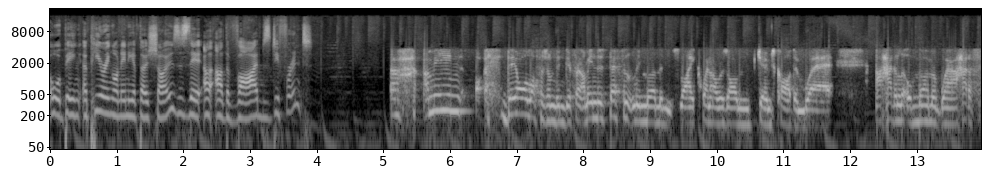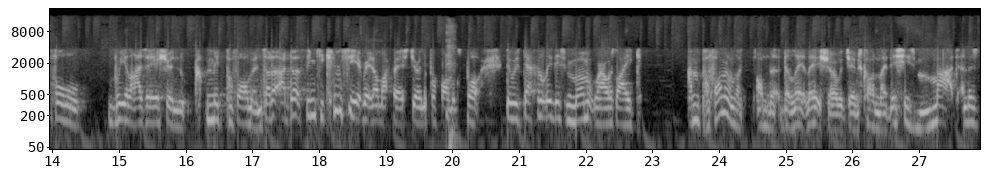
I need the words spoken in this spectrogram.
or being appearing on any of those shows? Is there are, are the vibes different? I mean, they all offer something different. I mean, there's definitely moments like when I was on James Corden where I had a little moment where I had a full realization mid performance. I don't, I don't think you can see it written on my face during the performance, but there was definitely this moment where I was like, I'm performing on the on the, the Late Late Show with James Corden. Like this is mad, and there's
